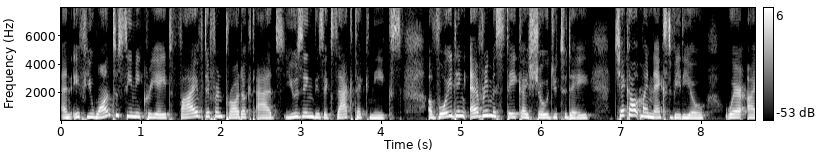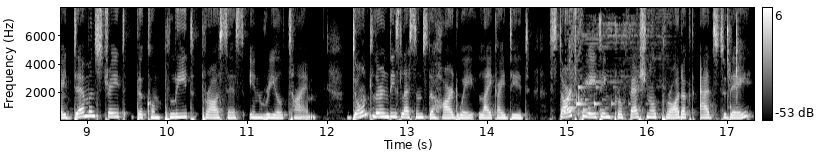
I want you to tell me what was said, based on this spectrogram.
And if you want to see me create five different product ads using these exact techniques, avoiding every mistake I showed you today, check out my next video where I demonstrate the complete process in real time. Don't learn these lessons the hard way like I did. Start creating professional product ads today,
